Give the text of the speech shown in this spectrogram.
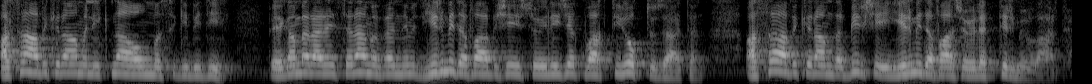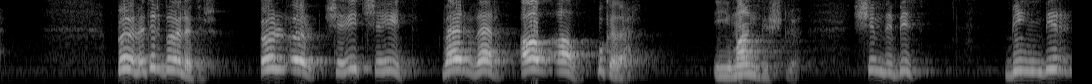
ashab-ı kiramın ikna olması gibi değil. Peygamber aleyhisselam Efendimiz 20 defa bir şeyi söyleyecek vakti yoktu zaten. Ashab-ı kiramda bir şeyi 20 defa söylettirmiyorlardı. Böyledir, böyledir. Öl öl, şehit şehit, ver ver, al al, bu kadar. İman güçlü. Şimdi biz bin bir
